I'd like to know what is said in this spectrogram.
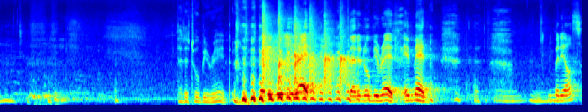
That it will be read. That it will be read. that it will be read. Amen. Mm. Anybody else?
